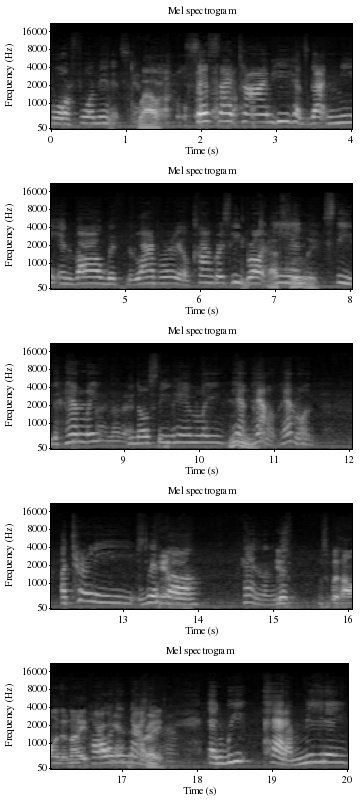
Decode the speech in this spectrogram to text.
for four minutes. Wow. Since that time, he has gotten me involved with the Library of Congress. He brought Absolutely. in Steve Hanley. I love it. You know Steve Hanley? Han- mm. Hanlon, Hanlon, attorney with Hanlon. uh, Hanlon He's, with he's with Holland tonight. Holland and Knight. Right. And we had a meeting.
